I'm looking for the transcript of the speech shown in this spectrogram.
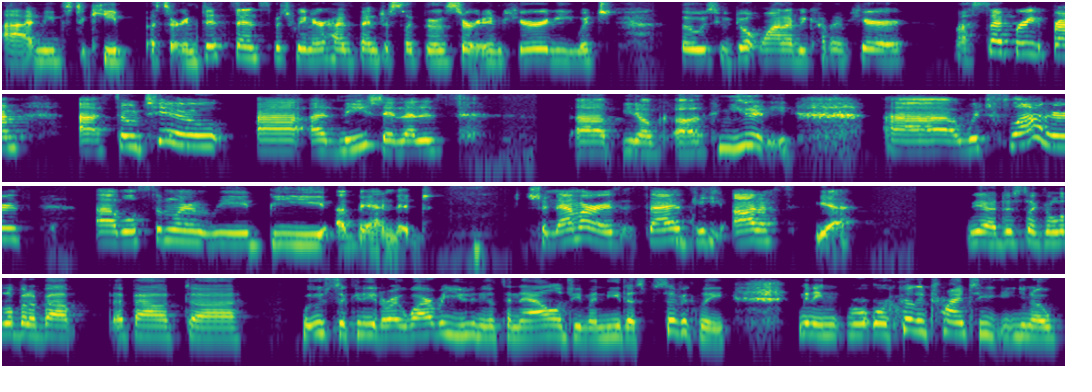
uh, needs to keep a certain distance between her husband, just like there's a certain impurity which those who don't want to become impure must separate from. Uh, so too, uh, a nation that is, uh, you know, a community uh, which flatters uh, will similarly be abandoned. Shanamar, as it says, he adas, yeah, yeah, just like a little bit about about. uh Usa Kanita, right? Why are we using this analogy of a nida specifically? Meaning, we're, we're, clearly trying to, you know,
